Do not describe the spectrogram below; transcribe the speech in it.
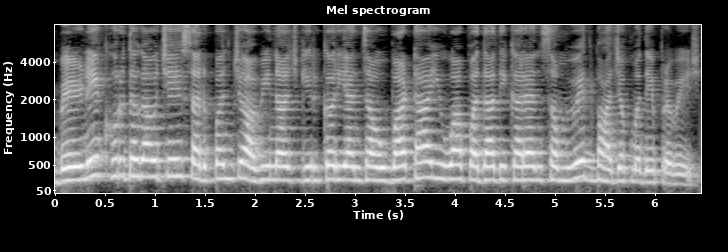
बेळणे खुर्द गावचे सरपंच अविनाश गिरकर यांचा उबाठा युवा पदाधिकाऱ्यांसमवेत भाजपमध्ये प्रवेश.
